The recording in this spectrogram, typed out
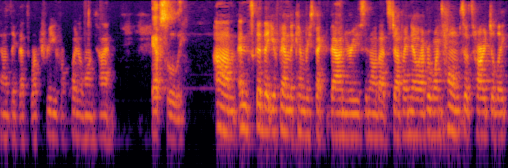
Sounds like that's worked for you for quite a long time. Absolutely. Um, and it's good that your family can respect the boundaries and all that stuff. I know everyone's home, so it's hard to like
